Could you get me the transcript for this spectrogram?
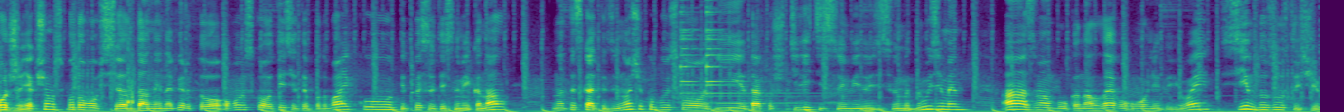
Отже, якщо вам сподобався даний набір, то обов'язково тисяйте подобайку, підписуйтесь на мій канал, натискайте дзвіночок обов'язково і також діліться своїм відео зі своїми друзями. А з вами був канал LEGO Огляди UA. Всім до зустрічі!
